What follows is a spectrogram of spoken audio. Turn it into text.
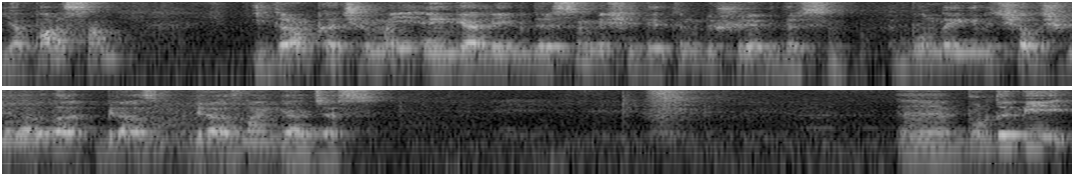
yaparsan idrar kaçırmayı engelleyebilirsin ve şiddetini düşürebilirsin. Bununla ilgili çalışmalara da biraz birazdan geleceğiz. Ee, Burada bir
